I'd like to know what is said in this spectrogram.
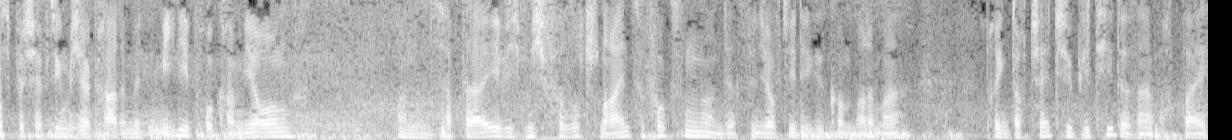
Ich beschäftige mich ja gerade mit MIDI-Programmierung und habe da ewig mich versucht schon reinzufuchsen und jetzt bin ich auf die Idee gekommen, warte mal, bringt doch ChatGPT das einfach bei.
